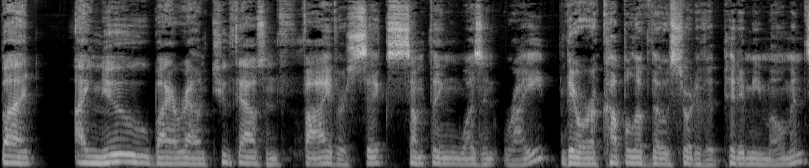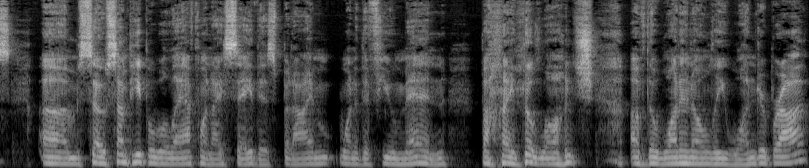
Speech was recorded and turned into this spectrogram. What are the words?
But I knew by around 2005 or six, something wasn't right. There were a couple of those sort of epitome moments. Um, so some people will laugh when I say this, but I'm one of the few men behind the launch of the one and only Wonder Bra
